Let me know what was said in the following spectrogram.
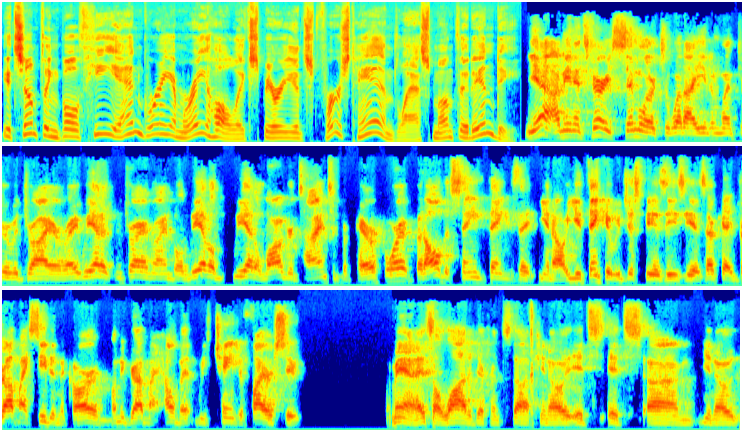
It's something both he and Graham Rahal experienced firsthand last month at Indy. Yeah, I mean it's very similar to what I even went through with Dreyer, right? We had a Dreyer Reinbold. We have a we had a longer time to prepare for it, but all the same things that you know you think it would just be as easy as okay, drop my seat in the car and let me grab my helmet. We change a fire suit man it's a lot of different stuff you know it's it's um, you know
